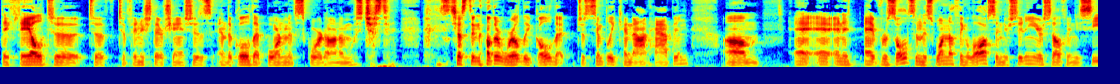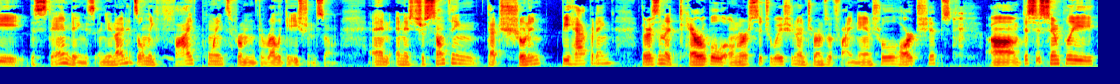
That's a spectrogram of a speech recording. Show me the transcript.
they failed to, to to finish their chances, and the goal that Bournemouth scored on them was just it's just an otherworldly goal that just simply cannot happen. Um, and, and it, it, results in this one nothing loss, and you're sitting yourself and you see the standings, and United's only five points from the relegation zone and and it's just something that shouldn't be happening. There isn't a terrible owner situation in terms of financial hardships. Um, this is simply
